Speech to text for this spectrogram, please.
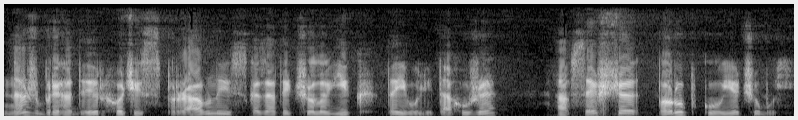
Наш бригадир, хоч і справний, сказати, чоловік, та й у літах уже, а все ще порубкує чомусь.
